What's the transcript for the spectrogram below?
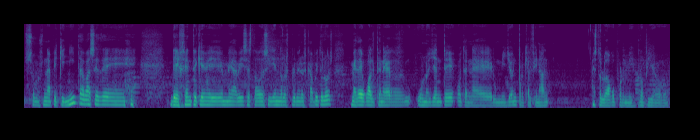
Somos una pequeñita base de, gente que me, habéis estado siguiendo los primeros capítulos. Me da igual tener un oyente o tener un millón, porque al final esto lo hago por mi propio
